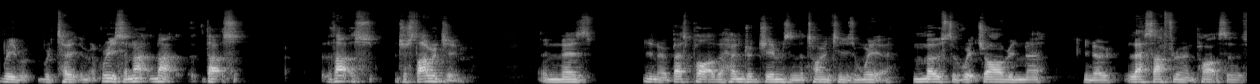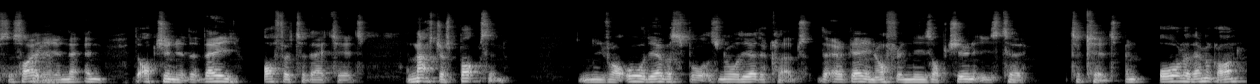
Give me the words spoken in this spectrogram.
we w- would take them to Greece, and that that that's that's just our gym. And there's you know best part of a hundred gyms in the Tyne-Tees and Wear, most of which are in the you know less affluent parts of society, Yeah. and the, and the opportunity that they offer to their kids, and that's just boxing. And you've got all the other sports and all the other clubs that are again offering these opportunities to to kids, and all of them are gone.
